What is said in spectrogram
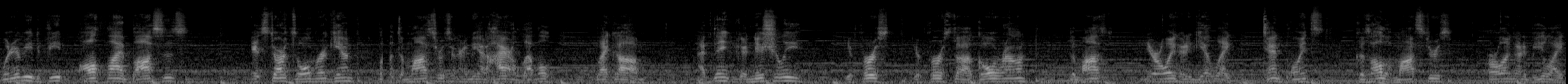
whenever you defeat all five bosses, it starts over again, but the monsters are going to be at a higher level. Like, um, I think initially, your first, your first uh, go around, the monster, you're only going to get like 10 points, because all the monsters are only going to be like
